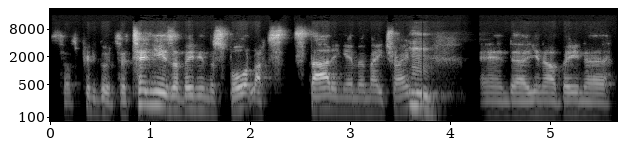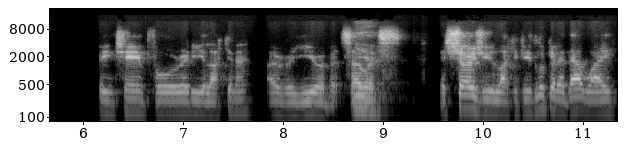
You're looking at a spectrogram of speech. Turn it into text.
so it's pretty good. So ten years I've been in the sport, like starting MMA training, mm. and uh, you know, I've been a been champ for already like you know over a year of it. So yeah. it's it shows you like if you look at it that way,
